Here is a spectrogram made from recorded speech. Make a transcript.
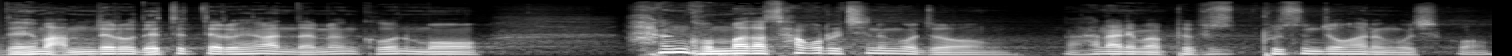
내 마음대로 내 뜻대로 행한다면 그건 뭐 하는 것마다 사고를 치는 거죠. 하나님 앞에 불순종하는 것이고.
